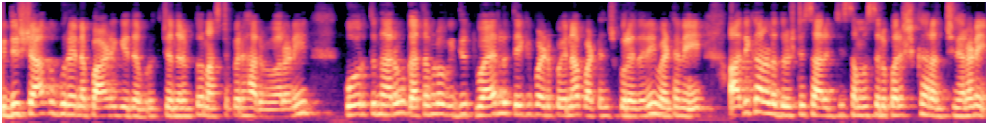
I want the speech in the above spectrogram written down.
విద్యుత్ షాక్ గురైన పాడి గేదె మృతి చెందడంతో నష్టపరిహారం ఇవ్వాలని కోరుతున్నారు. గతంలో విద్యుత్ వైర్లు తెగి పడిపోయినా పట్టించుకోలేదని వెంటనే అధికారుల దృష్టి సారించి సమస్యలు పరిష్కారం చేయాలని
